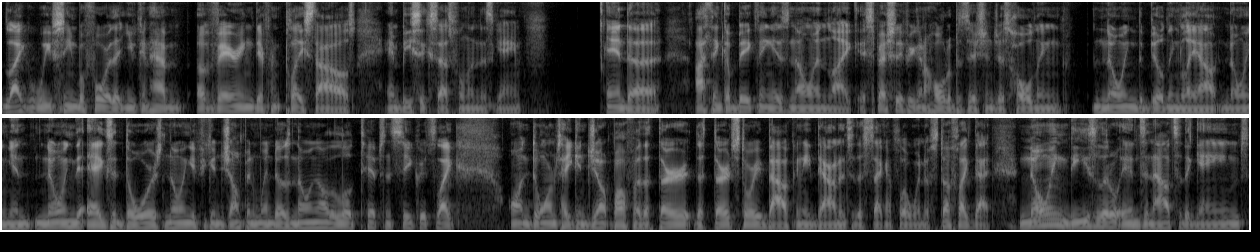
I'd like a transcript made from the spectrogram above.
like we've seen before, that you can have a varying different play styles and be successful in this game. And uh, I think a big thing is knowing, like, especially if you're going to hold a position, just holding knowing the building layout, knowing in knowing the exit doors, knowing if you can jump in windows, knowing all the little tips and secrets like on dorms how you can jump off of the third the third story balcony down into the second floor window, stuff like that. Knowing these little ins and outs of the games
